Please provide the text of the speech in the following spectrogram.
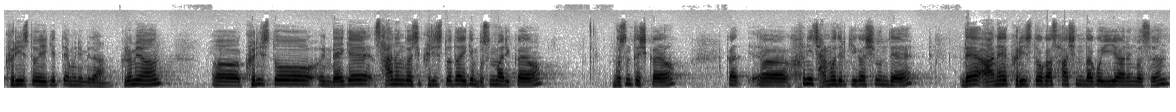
그리스도이기 때문입니다. 그러면 어, 그리스도 내게 사는 것이 그리스도다 이게 무슨 말일까요? 무슨 뜻일까요? 그러니까 어, 흔히 잘못 읽기가 쉬운데 내 안에 그리스도가 사신다고 이해하는 것은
